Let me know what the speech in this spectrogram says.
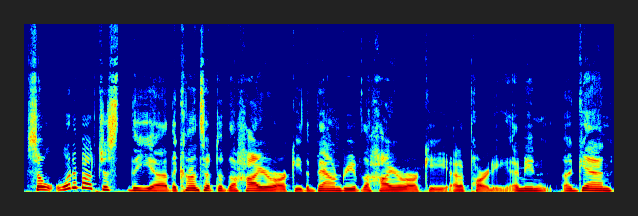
So, what about just the uh, the concept of the hierarchy, the boundary of the hierarchy at a party? I mean, again,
